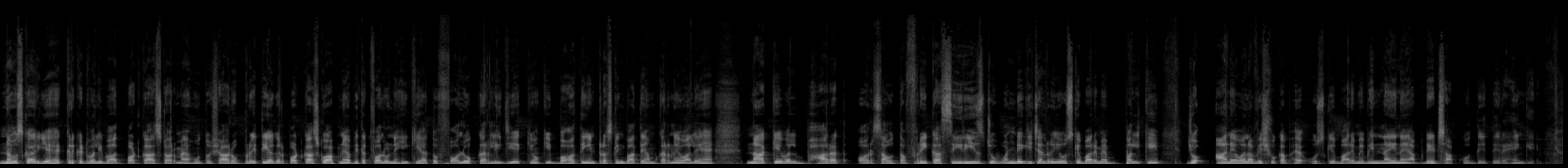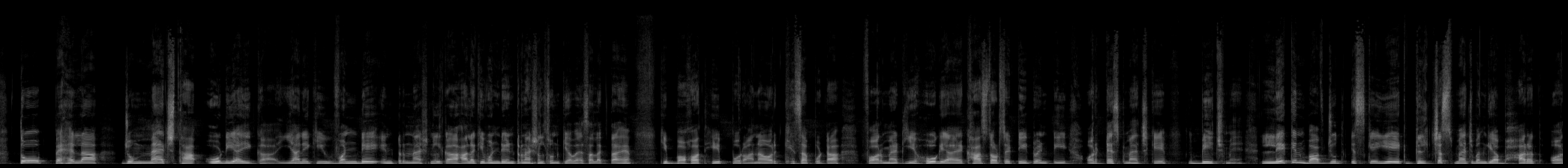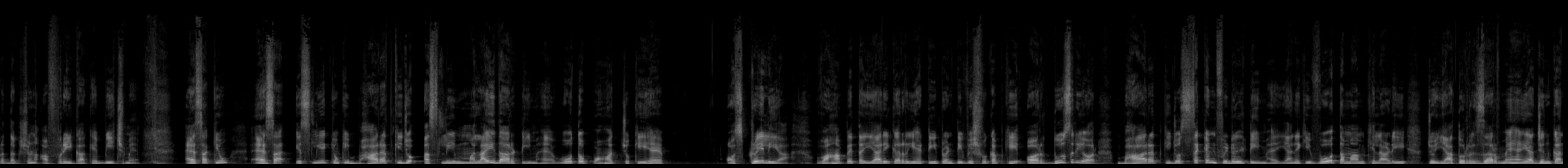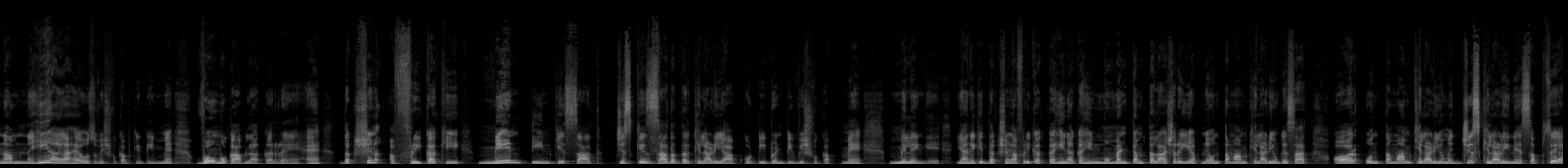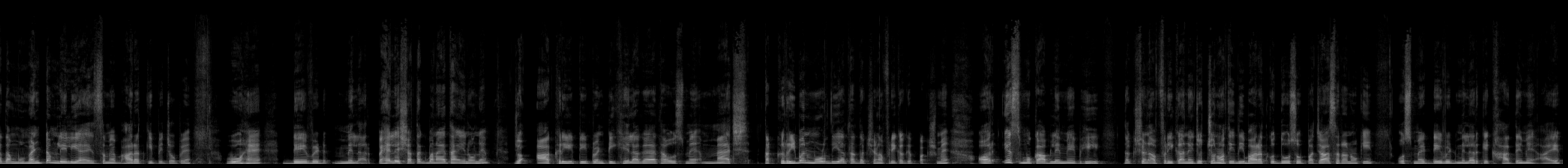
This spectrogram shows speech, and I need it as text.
नमस्कार, यह है क्रिकेट वाली बात पॉडकास्ट और मैं हूँ तुषार उप्रेती अगर पॉडकास्ट को आपने अभी तक फॉलो नहीं किया तो फॉलो कर लीजिए, क्योंकि बहुत ही इंटरेस्टिंग बातें हम करने वाले हैं। ना केवल भारत और साउथ अफ्रीका सीरीज़ जो वनडे की चल रही है उसके बारे में, बल्कि जो आने वाला विश्व कप है उसके बारे में भी नए नए अपडेट्स आपको देते रहेंगे। तो पहला जो मैच था ओडीआई का, यानी कि वनडे इंटरनेशनल का, हालाँकि वनडे इंटरनेशनल सुन के अब ऐसा लगता है कि बहुत ही पुराना और घिसा पुटा फॉर्मेट ये हो गया है ख़ास तौर से टी ट्वेंटी और टेस्ट मैच के बीच में। लेकिन बावजूद इसके ये एक दिलचस्प मैच बन गया, भारत और दक्षिण अफ्रीका के बीच में। ऐसा क्यों? ऐसा इसलिए क्योंकि भारत की जो असली मलाईदार टीम है, वो तो पहुँच चुकी है ऑस्ट्रेलिया। वहाँ पे तैयारी कर रही है टी ट्वेंटी विश्व कप की और दूसरी ओर भारत की जो सेकंड फिडल टीम है, यानी कि वो तमाम खिलाड़ी जो या तो रिज़र्व में हैं या जिनका नाम नहीं आया है उस विश्व कप की टीम में, वो मुकाबला कर रहे हैं दक्षिण अफ्रीका की मेन टीम के साथ जिसके ज़्यादातर खिलाड़ी आपको टी ट्वेंटी विश्व कप में मिलेंगे। यानी कि दक्षिण अफ्रीका कहीं ना कहीं मोमेंटम तलाश रही है अपने उन तमाम खिलाड़ियों के साथ और उन तमाम खिलाड़ियों में जिस खिलाड़ी ने सबसे ज़्यादा मोमेंटम ले लिया है इस समय भारत की पिचों पे, वो हैं डेविड मिलर। पहले शतक बनाया था इन्होंने, जो आखिरी टी ट्वेंटी खेला गया था, उसमें मैच तकरीबन मोड़ दिया था दक्षिण अफ्रीका के पक्ष में। और इस मुकाबले में भी दक्षिण अफ्रीका ने जो चुनौती दी भारत को 250 रनों की, उसमें डेविड मिलर के खाते में आए।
